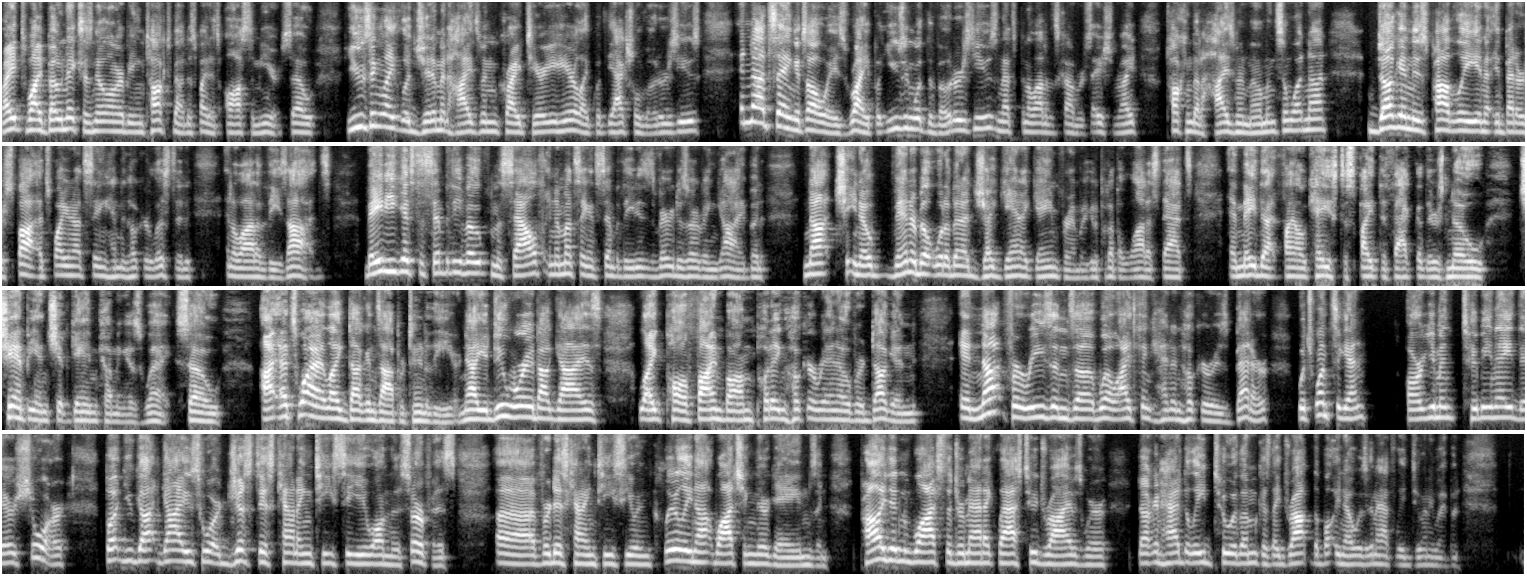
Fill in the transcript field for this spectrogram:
right? It's why Bo Nix is no longer being talked about despite his awesome year. So using like legitimate Heisman criteria here, like what the actual voters use, and not saying it's always right, but using what the voters use, and that's been a lot of this conversation, right? Talking about Heisman moments and whatnot. Duggan is probably in a, a better spot. That's why you're not seeing Hendon Hooker listed in a lot of these odds. Maybe he gets the sympathy vote from the South. And I'm not saying it's sympathy, he's a very deserving guy, but not, you know, Vanderbilt would have been a gigantic game for him. He could put up a lot of stats and made that final case despite the fact that there's no championship game coming his way. So I, that's why I like Duggan's opportunity here. Now, you do worry about guys like Paul Finebaum putting Hooker in over Duggan, and not for reasons of, well, I think Hendon Hooker is better, which once again, argument to be made there, sure but you got guys who are just discounting TCU on the surface uh, for discounting TCU and clearly not watching their games and probably didn't watch the dramatic last two drives where Duggan had to lead two of them because they dropped the ball. You know, was going to have to lead two anyway, but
